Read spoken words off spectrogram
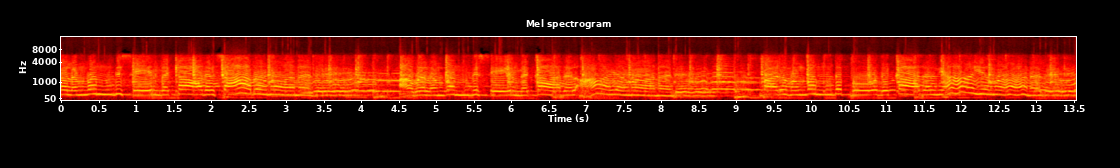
அவலம் வந்து சேர்ந்த காதல் சாபமானது. அவலம் வந்து சேர்ந்த காதல் ஆழமானது. பருவம் வந்த போது காதல் நியாயமானது.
